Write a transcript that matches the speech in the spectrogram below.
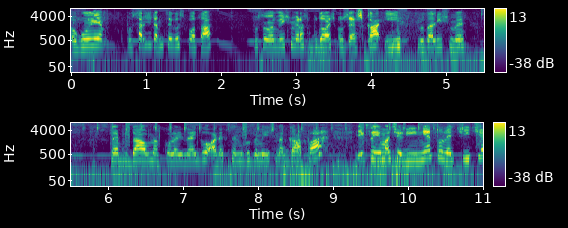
Ogólnie po starcie tamtego spota postanowiliśmy rozbudować orzeszka i dodaliśmy step down na kolejnego, ale chcemy go zamienić na gapa. Jak tutaj macie linię, to lecicie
